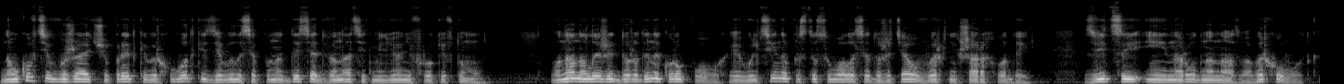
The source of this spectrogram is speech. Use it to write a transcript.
Науковці вважають, що предки верховодки з'явилися понад 10-12 мільйонів років тому. Вона належить до родини коропових і еволюційно пристосувалася до життя у верхніх шарах води. Звідси і народна назва верховодка.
